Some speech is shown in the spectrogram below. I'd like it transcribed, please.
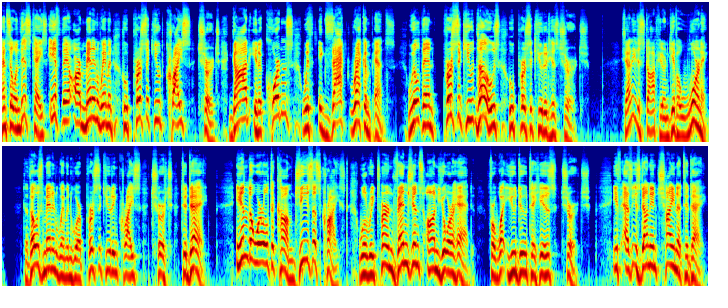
And so, in this case, if there are men and women who persecute Christ's church, God, in accordance with exact recompense, will then persecute those who persecuted his church. See, I need to stop here and give a warning to those men and women who are persecuting Christ's church today. In the world to come, Jesus Christ will return vengeance on your head for what you do to his church. If, as is done in China today,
